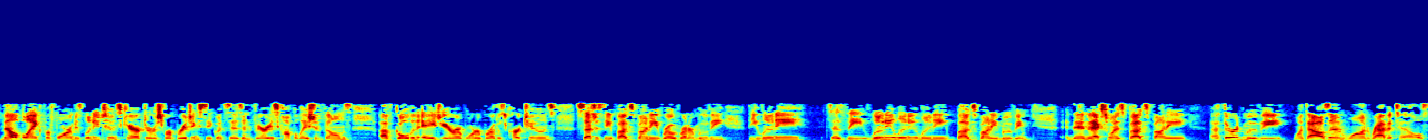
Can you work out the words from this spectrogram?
Mel Blanc performed his Looney Tunes characters for bridging sequences in various compilation films of Golden Age era Warner Brothers cartoons, such as the Bugs Bunny Roadrunner movie, the Looney, it says the Looney Looney Looney Bugs Bunny movie, and then the next one is Bugs Bunny, a third movie, 1001 Rabbit Tales,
